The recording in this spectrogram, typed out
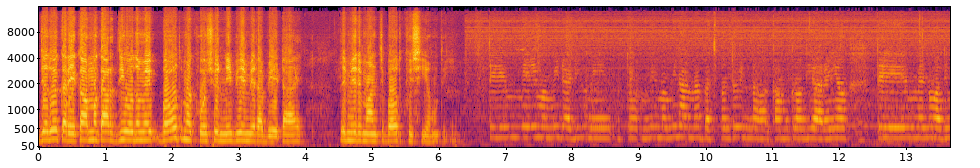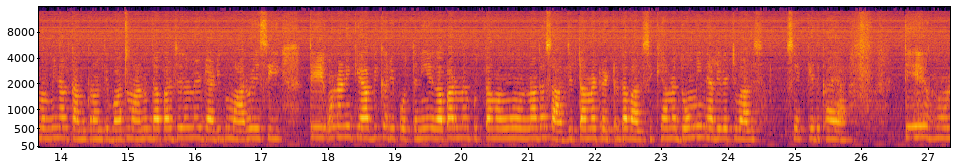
ਜਦੋਂ ਇਹ ਘਰੇ ਕੰਮ ਕਰਦੀ, ਉਦੋਂ ਮੈਂ ਬਹੁਤ ਮੈਂ ਖੁਸ਼ ਹੁੰਨੀ ਵੀ ਇਹ ਮੇਰਾ ਬੇਟਾ ਹੈ ਤੇ ਮੇਰੇ ਮਨ 'ਚ ਬਹੁਤ ਖੁਸ਼ੀ ਆਉਂਦੀ ਹੈ। ਤੇ ਮੇਰੀ ਮੰਮੀ ਡੈਡੀ ਹੁਣੇ ਤੋਂ, ਮੇਰੀ ਮੰਮੀ ਨਾਲ ਮੈਂ ਬਚਪਨ ਤੋਂ ਹੀ ਨਾ- ਕੰਮ ਕਰਾਉਂਦੀ ਆ ਰਹੀ ਹਾਂ। ਤੇ ਮੈਨੂੰ ਆਦੀ ਮੰਮੀ ਨਾਲ ਕੰਮ ਕਰਾਉਣ ਤੇ ਬਹੁਤ ਮਾਣ ਹੁੰਦਾ, ਪਰ ਜਦੋਂ ਮੇਰੇ ਡੈਡੀ ਬਿਮਾਰ ਹੋਏ ਸੀ ਤੇ ਉਹਨਾਂ ਨੇ ਕਿਹਾ ਵੀ ਘਰੇ ਪੁੱਤ ਨਹੀਂ ਹੈਗਾ, ਪਰ ਮੈਂ ਪੁੱਤਾਂ ਵਾਂਗੂ ਉਹਨਾਂ ਦਾ ਸਾਥ ਦਿੱਤਾ, ਮੈਂ ਟਰੈਕਟਰ ਦਾ ਵੱਲ ਸਿੱਖਿਆ, ਮੈਂ 2 ਮਹੀਨਿਆਂ ਦੇ ਵਿੱਚ ਵੱਲ ਸਿੱਖ ਕੇ ਦਿਖਾਇਆ। ਤੇ ਹੁਣ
